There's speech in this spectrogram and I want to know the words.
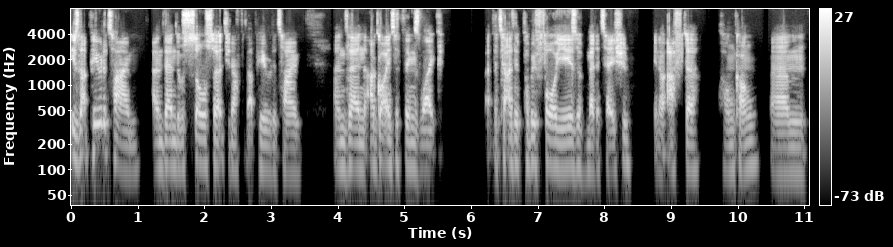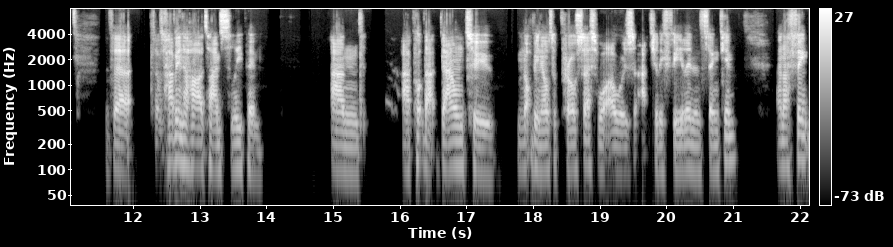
is that period of time, and then there was soul searching after that period of time, and then I got into things like at the time I did probably four years of meditation. You know, after Hong Kong, um, that I was having a hard time sleeping, and I put that down to not being able to process what I was actually feeling and thinking. And I think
